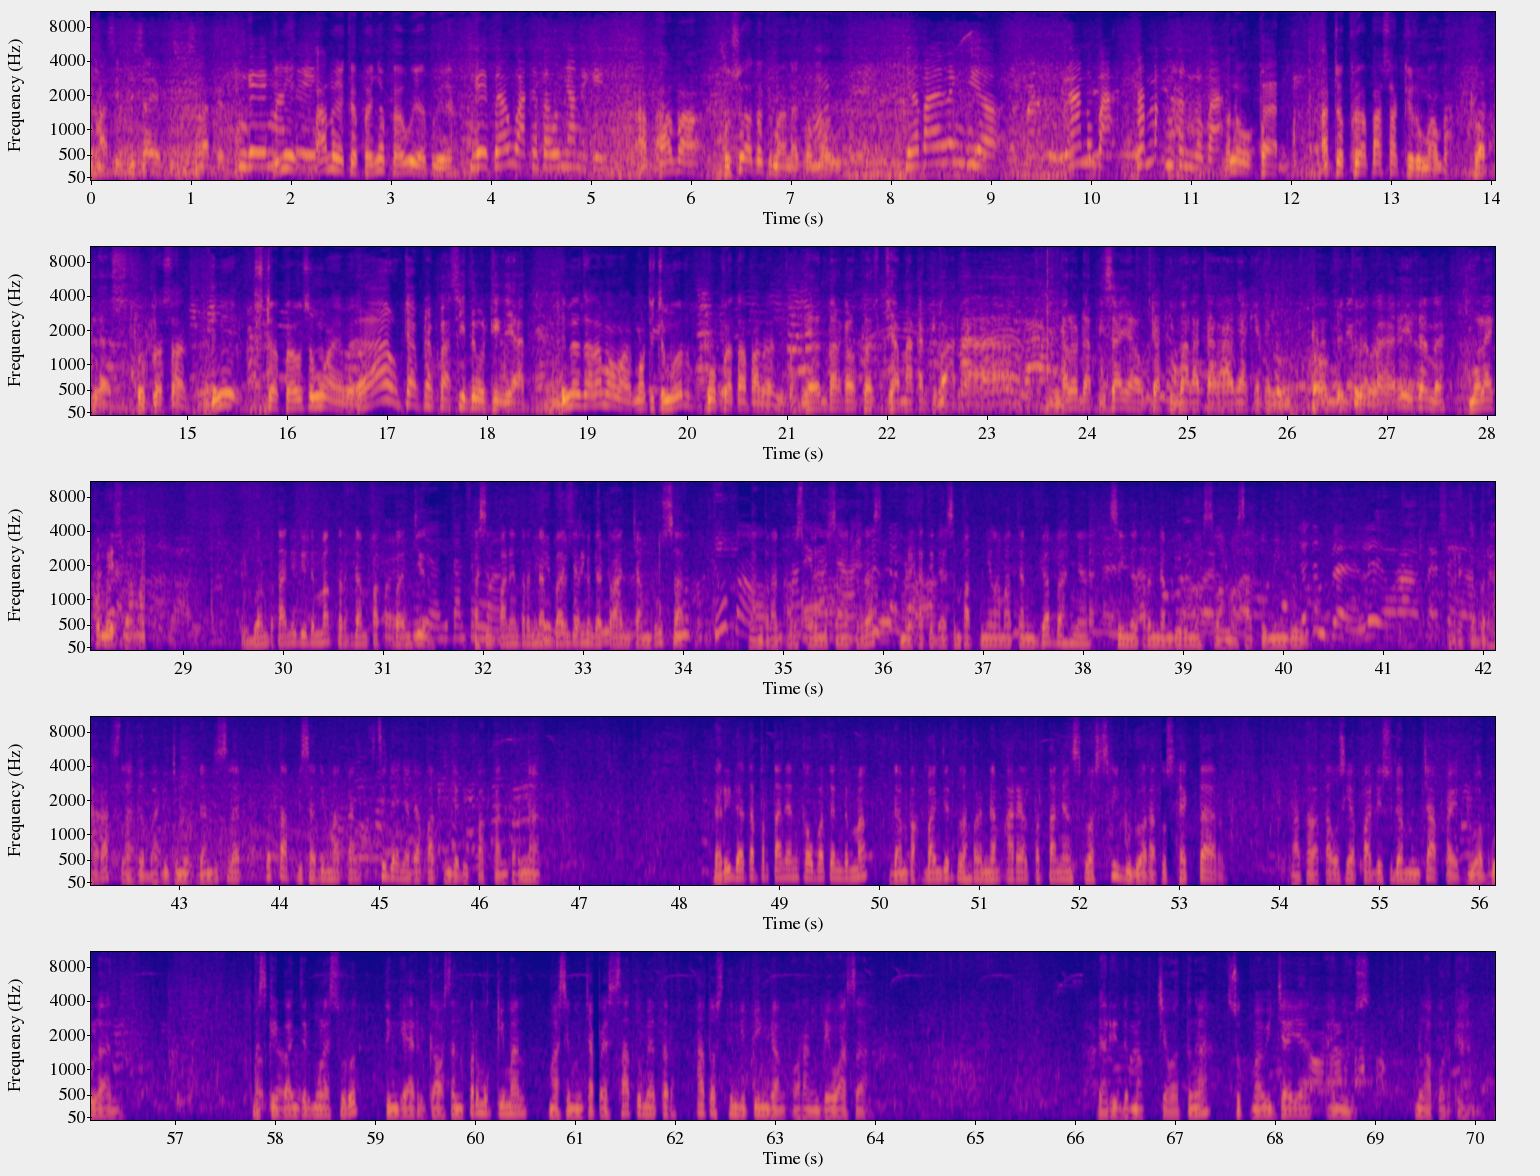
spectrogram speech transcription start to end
Masih bisa ya seleb ya? Nggih Ini masih. anu ya gabahnya bau ya, Bu ya? Nggih bau ada baunya niki. Apa, apa busuk atau gimana kok bau? Ya paling ya anu Pak, remek mungkin lho Pak. Anu, ban ada berapa sak di rumah, Mbak? 12 12 sak. Ini sudah bau semua ya, Mbak? ya udah udah basi itu dilihat Ini rencana mau mau dijemur, mau buat apa nanti, Pak? ya ntar kalau bisa makan dimakan kalau udah bisa ya udah gimana caranya gitu loh Oh gitu, Berapa Mbak. hari udah mbak? mulai kemis Ribuan petani di Demak terdampak banjir. Iya, hitam semua. Hasil panen terendam banjir hingga terancam rusak. Lantaran arus banjir sangat deras, mereka tidak sempat menyelamatkan gabahnya sehingga terendam di rumah selama satu minggu. Mereka berharap setelah gabah dijemur dan dislep tetap bisa dimakan, setidaknya dapat menjadi pakan ternak. Dari data pertanian Kabupaten Demak, dampak banjir telah merendam areal pertanian seluas 1.200 hektar. Rata-rata usia padi sudah mencapai dua bulan. Meski banjir mulai surut, tinggi air di kawasan permukiman masih mencapai 1 meter atau setinggi pinggang orang dewasa. Dari Demak, Jawa Tengah, Sukma Wijaya, iNews melaporkan.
